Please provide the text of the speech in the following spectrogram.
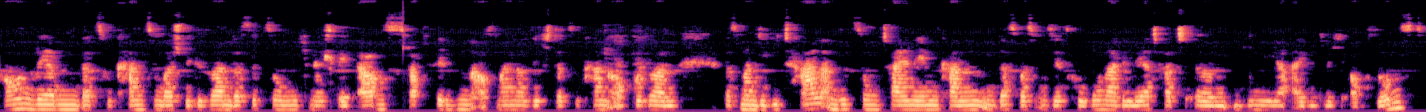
Frauen werden. Dazu kann zum Beispiel gehören, dass Sitzungen nicht mehr spät abends stattfinden, aus meiner Sicht. Dazu kann auch gehören, dass man digital an Sitzungen teilnehmen kann. Das, was uns jetzt Corona gelehrt hat, ähm, ginge ja eigentlich auch sonst.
